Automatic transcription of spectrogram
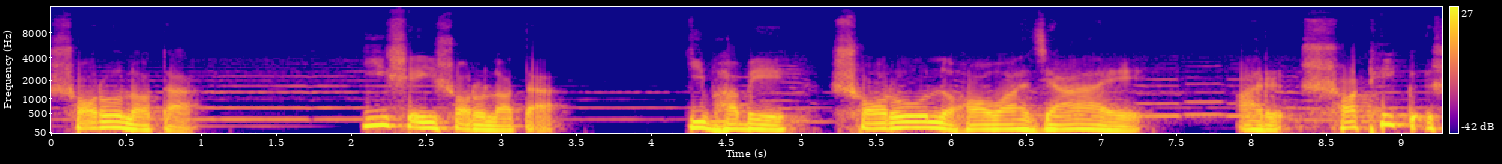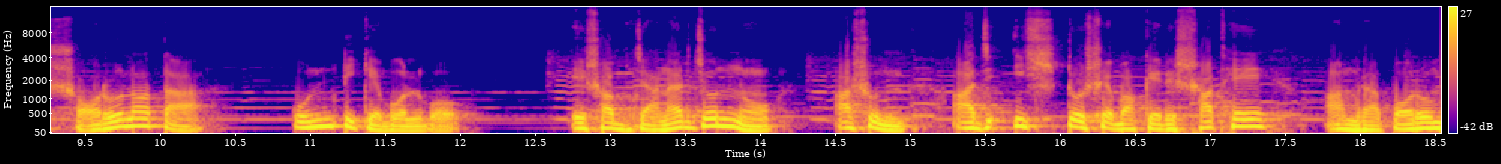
সরলতা। কি সেই সরলতা? কীভাবে সরল হওয়া যায়। আর সঠিক সরলতা কোনটিকে বলব? এসব জানার জন্য আসুন আজ ইষ্ট সেবকের সাথে আমরা পরম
